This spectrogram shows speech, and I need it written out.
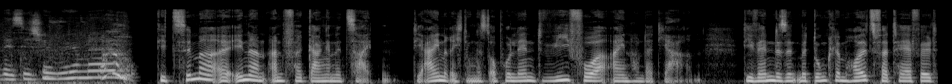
This is your room, ma'am. Die Zimmer erinnern an vergangene Zeiten. Die Einrichtung ist opulent wie vor 100 Jahren. Die Wände sind mit dunklem Holz vertäfelt,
